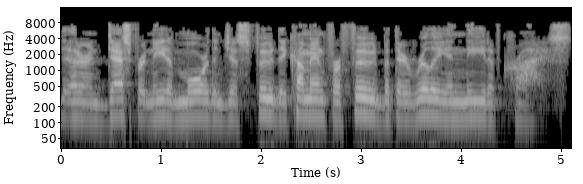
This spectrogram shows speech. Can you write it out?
that are in desperate need of more than just food. They come in for food, but they're really in need of Christ.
